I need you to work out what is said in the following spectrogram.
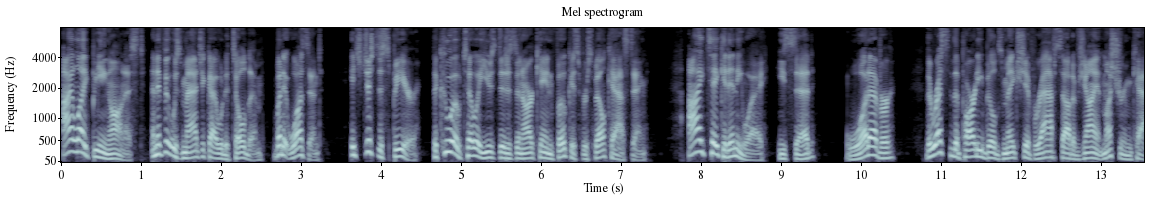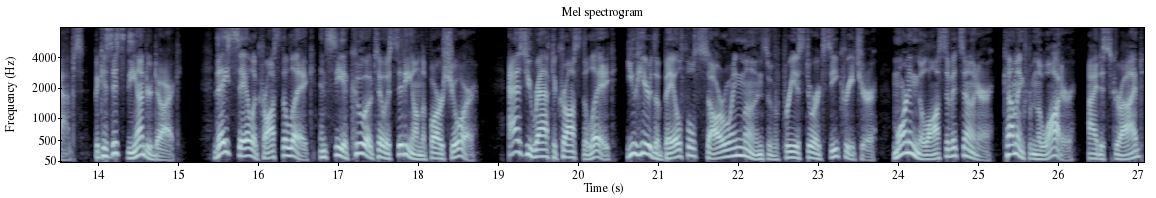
I like being honest, and if it was magic, I would have told him, but it wasn't. It's just a spear. The Kuo-toa used it as an arcane focus for spellcasting. I take it anyway, he said. Whatever. The rest of the party builds makeshift rafts out of giant mushroom caps, because it's the Underdark. They sail across the lake and see a Kuo-toa city on the far shore. As you raft across the lake, you hear the baleful, sorrowing moans of a prehistoric sea creature, mourning the loss of its owner, coming from the water, I described.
